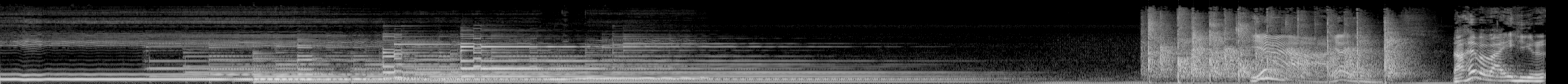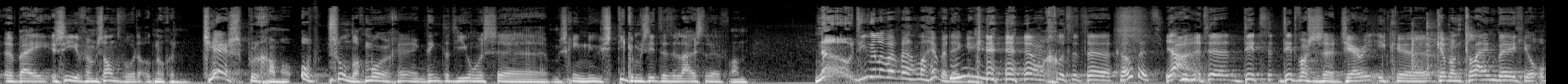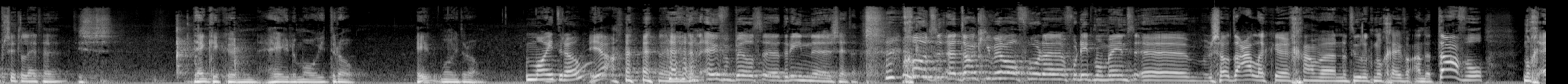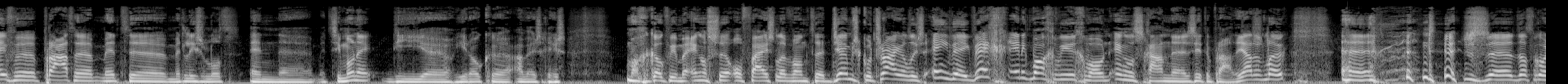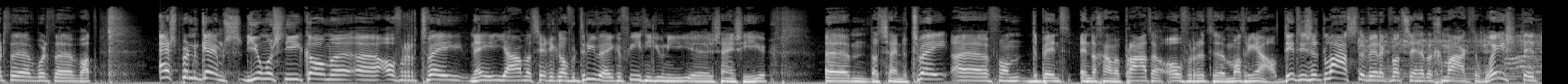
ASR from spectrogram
Wij hier eh, bij ZFM Zandvoort ook nog een jazzprogramma op zondagmorgen. Ik denk dat die jongens eh, misschien nu stiekem zitten te luisteren van... Nou, die willen we wel hebben, denk ik. maar goed, het, eh, Ik hoop het. ja, het, dit, dit was eh, Jerry. Ik, ik heb een klein beetje op zitten letten. Het is, denk ik, een hele mooie droom. Hele mooie droom. Een mooie droom. Ja, een evenbeeld eh, erin eh, zetten. Goed, eh, dankjewel voor, voor dit moment. Zo dadelijk gaan we natuurlijk nog even aan de tafel... nog even praten met, met Lieselot en met Simone... die hier ook aanwezig is. Mag ik ook weer mijn Engels opvijzelen... want James Cotrial is één week weg... en ik mag weer gewoon Engels gaan zitten praten. Ja, dat is leuk. Dus dat wordt, wordt wat... Aspen Games, die jongens die komen eh, over twee... Nee, ja, wat zeg ik, over drie weken. 14 juni eh, zijn ze hier. Ehm, dat zijn er twee eh, van de band. En dan gaan we praten over het materiaal. Dit is het laatste werk wat ze hebben gemaakt. Wasted.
